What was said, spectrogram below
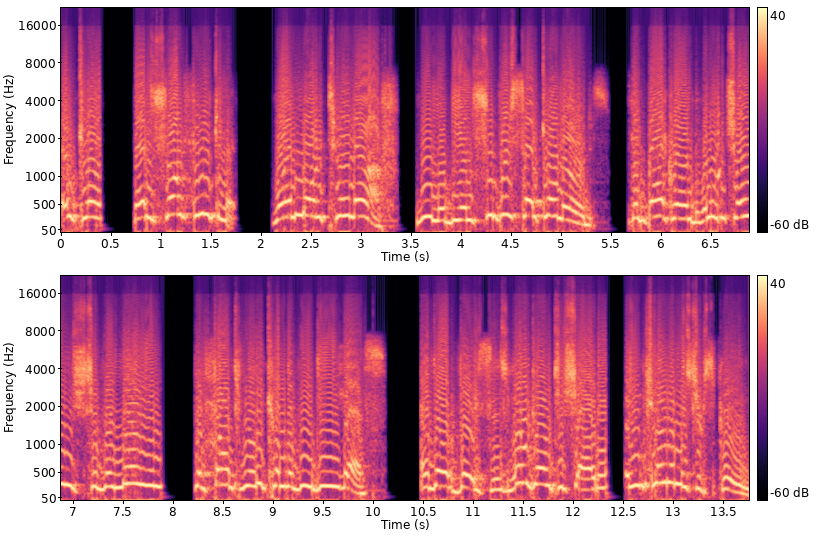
Okay, that is so freaking. One more turn off. We will be in Super Psycho modes. The background will change to Vermilion, the font will become the VDS, and our voices will go to shouting, aka Mr. Spoon.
